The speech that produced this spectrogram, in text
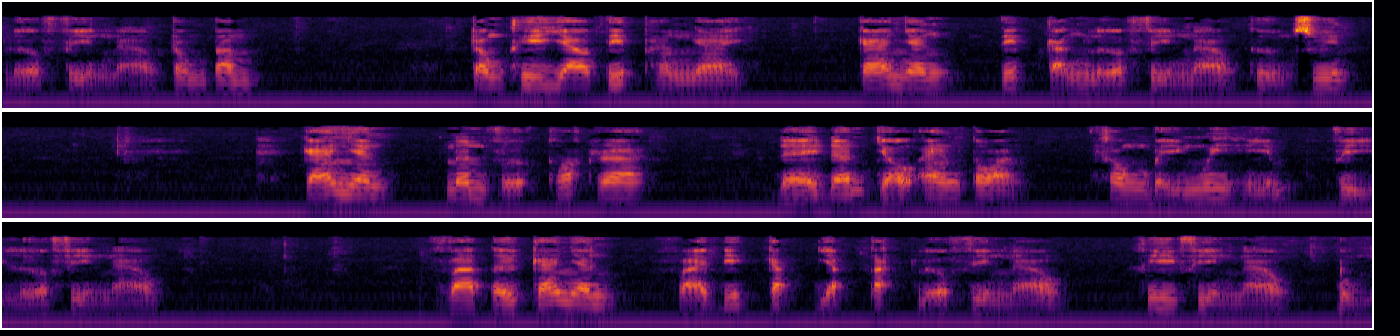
lửa phiền não trong tâm. Trong khi giao tiếp hàng ngày, cá nhân tiếp cận lửa phiền não thường xuyên. Cá nhân nên vượt thoát ra, để đến chỗ an toàn, không bị nguy hiểm vì lửa phiền não. Và tự cá nhân phải biết cách dập tắt lửa phiền não khi phiền não bùng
